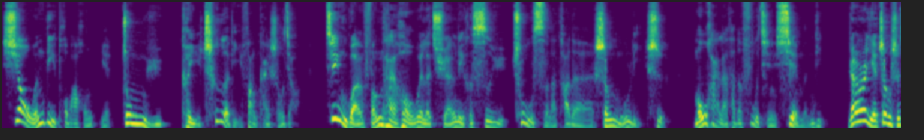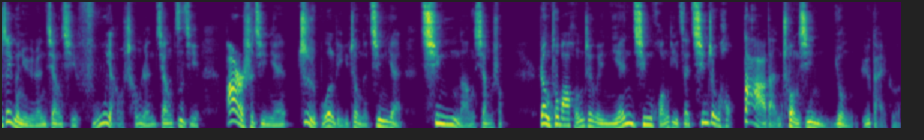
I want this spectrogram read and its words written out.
孝文帝拓跋宏也终于可以彻底放开手脚。尽管冯太后为了权力和私欲处死了他的生母李氏，谋害了他的父亲献文帝，然而也正是这个女人将其抚养成人，将自己二十几年治国理政的经验倾囊相授，让拓跋宏这位年轻皇帝在亲政后大胆创新，勇于改革。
